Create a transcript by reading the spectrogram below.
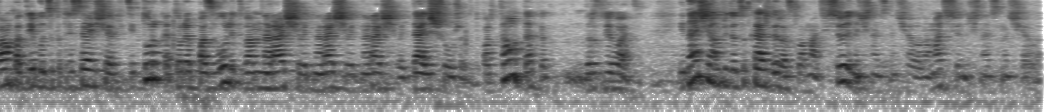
вам потребуется потрясающая архитектура, которая позволит вам наращивать, наращивать, наращивать дальше уже этот портал, да, как развивать. Иначе вам придется каждый раз ломать все и начинать сначала, ломать все и начинать сначала.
